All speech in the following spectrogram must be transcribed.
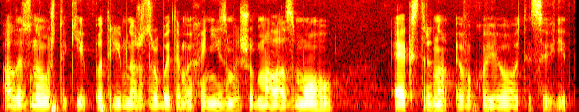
але знову ж таки потрібно розробити механізми, щоб мала змогу екстрено евакуювати цих дітей.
